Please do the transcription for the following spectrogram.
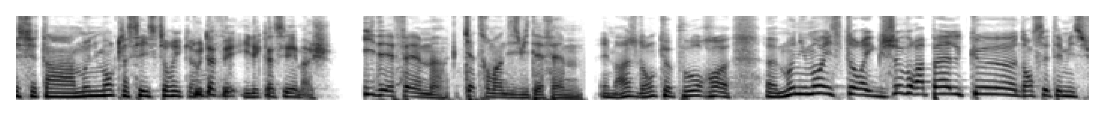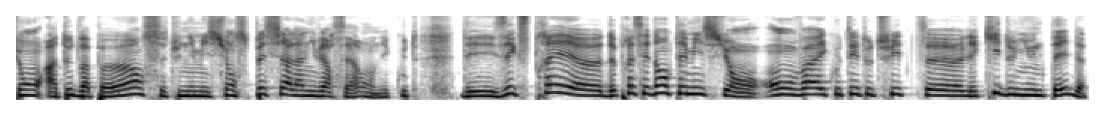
Et c'est un monument classé historique. Hein. Tout à fait, il est classé MH. IDFM 98 FM. Image donc pour euh, euh, monument historique. Je vous rappelle que dans cette émission à toute vapeur, c'est une émission spéciale anniversaire. On écoute des extraits euh, de précédentes émissions. On va écouter tout de suite les Kids United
